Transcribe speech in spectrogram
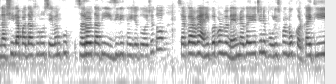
નશીલા પદાર્થોનું સેવન ખૂબ સરળતાથી ઇઝીલી થઈ જતું હોય છે. તો સરકાર હવે આની પર પણ બેન લગાવી રહી છે અને પોલીસ પણ બહુ કડકાઈથી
